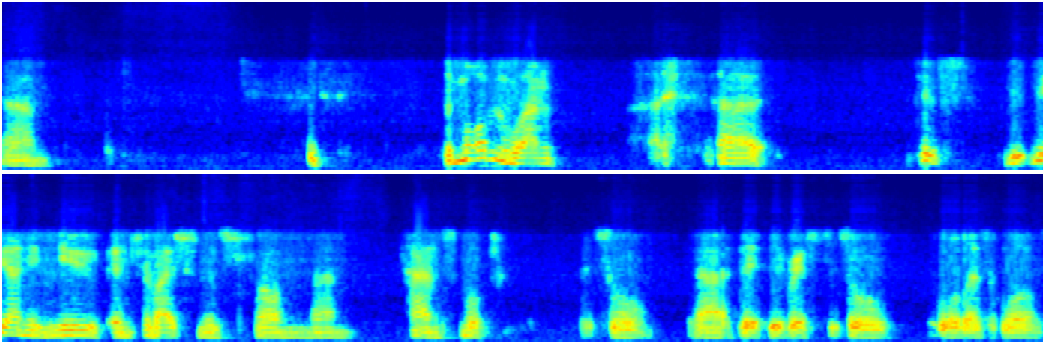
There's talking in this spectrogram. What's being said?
Um, the modern one, uh, uh the, the, only new information is from um, Hans Muth. It's all. Uh, the, the, rest is all, all as it was.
